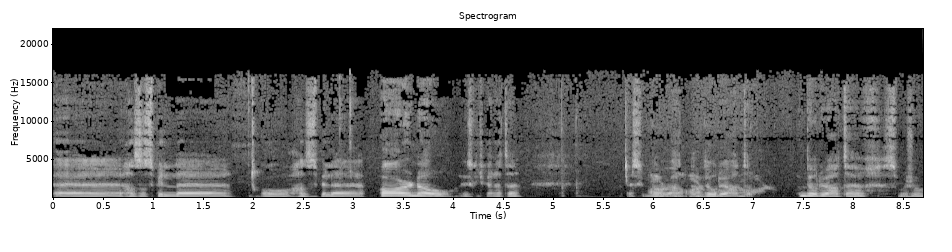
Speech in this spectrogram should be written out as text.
eh, han som spiller Og han som spiller Arno. Jeg husker ikke hva han heter. Jeg burde, Arno, Arno, burde jo hatt det. Burde jo hatt det her. Skal vi se.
